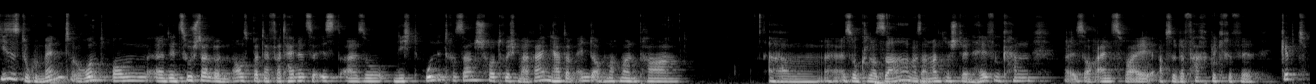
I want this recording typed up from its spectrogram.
Dieses Dokument rund um äh, den Zustand und den Ausbau der Verteilnetze ist also nicht uninteressant. Schaut ruhig mal rein. Ihr habt am Ende auch noch mal ein paar ähm, äh, so ein Glossar, was an manchen Stellen helfen kann, weil es auch ein, zwei absolute Fachbegriffe gibt.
